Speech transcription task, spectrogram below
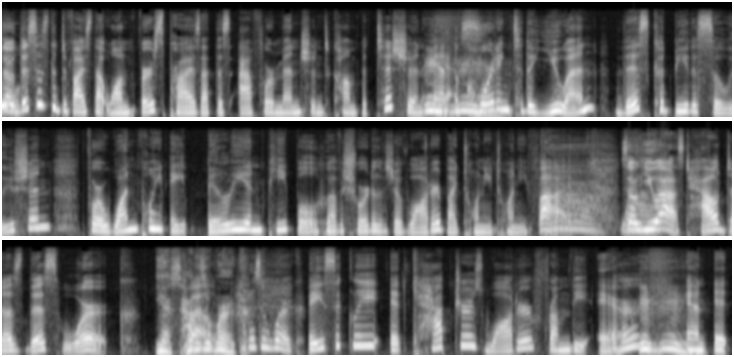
So oh. this is the device that won first prize at this aforementioned competition. Mm. And mm. according to the UN, this could be the solution for 1.8 billion people who have a shortage of water by 2025. So you asked, how does this work? Yes, how does it work? How does it work? Basically, it captures water from the air Mm-hmm. and it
